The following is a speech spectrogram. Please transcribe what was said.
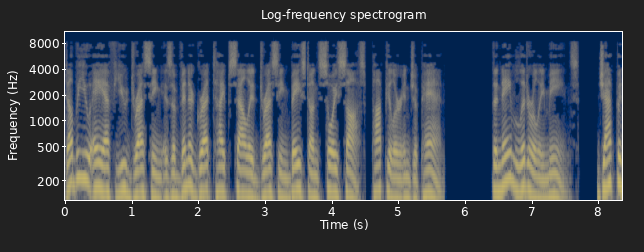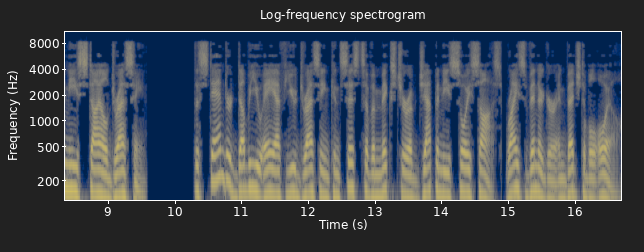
WAFU dressing is a vinaigrette-type salad dressing based on soy sauce, popular in Japan. The name literally means, "...Japanese-style dressing". The standard WAFU dressing consists of a mixture of Japanese soy sauce, rice vinegar and vegetable oil.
